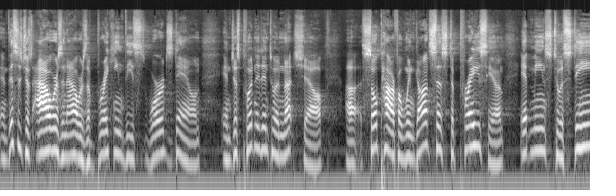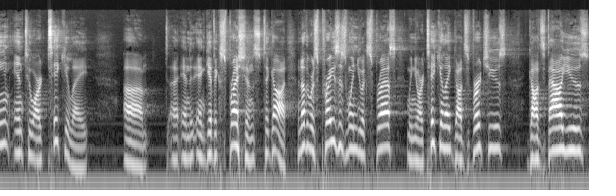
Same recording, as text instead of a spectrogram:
and, this is just hours and hours of breaking these words down and just putting it into a nutshell. Uh, so powerful. When God says to praise Him, it means to esteem and to articulate um, uh, and, and give expressions to God. In other words, praise is when you express, when you articulate God's virtues, God's values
